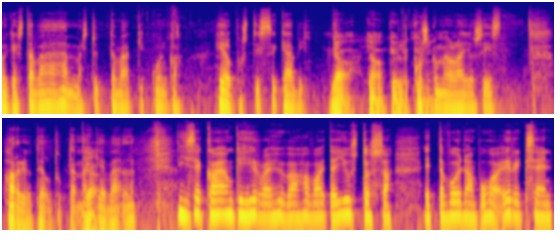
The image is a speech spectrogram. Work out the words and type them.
oikeastaan vähän hämmästyttävääkin, kuinka helposti se kävi. Joo, joo kyllä. Koska kyllä. me ollaan jo siis harjoiteltu tämä ja. keväällä. Niin se kai onkin hirveän hyvä havaita just tuossa, että voidaan puhua erikseen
